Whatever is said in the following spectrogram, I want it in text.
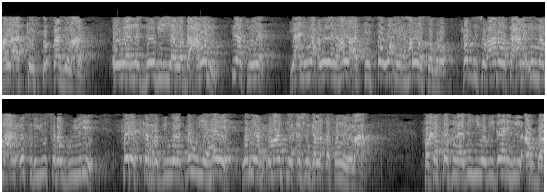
hala adkaysto saas wey macnaha oo waa la doogiyay yaan la dacronin sidaas weeyaan. yacni waxa weeyaan hala adkaysto wax yar hala sabro. Rabbi subxaana wa tacaala ina maca alcusri yusran buu yidhi faradka rabbi waa dhow yahaye waryaan xumaanta iyo qashinka la qasanin wey macnaha fakhasafna bihi wabidaarihi alarda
